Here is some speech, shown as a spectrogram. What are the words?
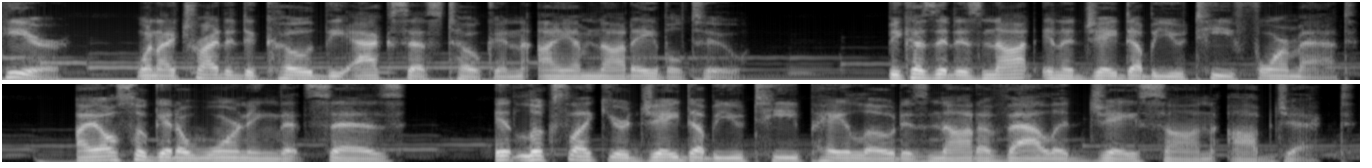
Here, when I try to decode the access token, I am not able to. Because it is not in a JWT format, I also get a warning that says, it looks like your JWT payload is not a valid JSON object.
